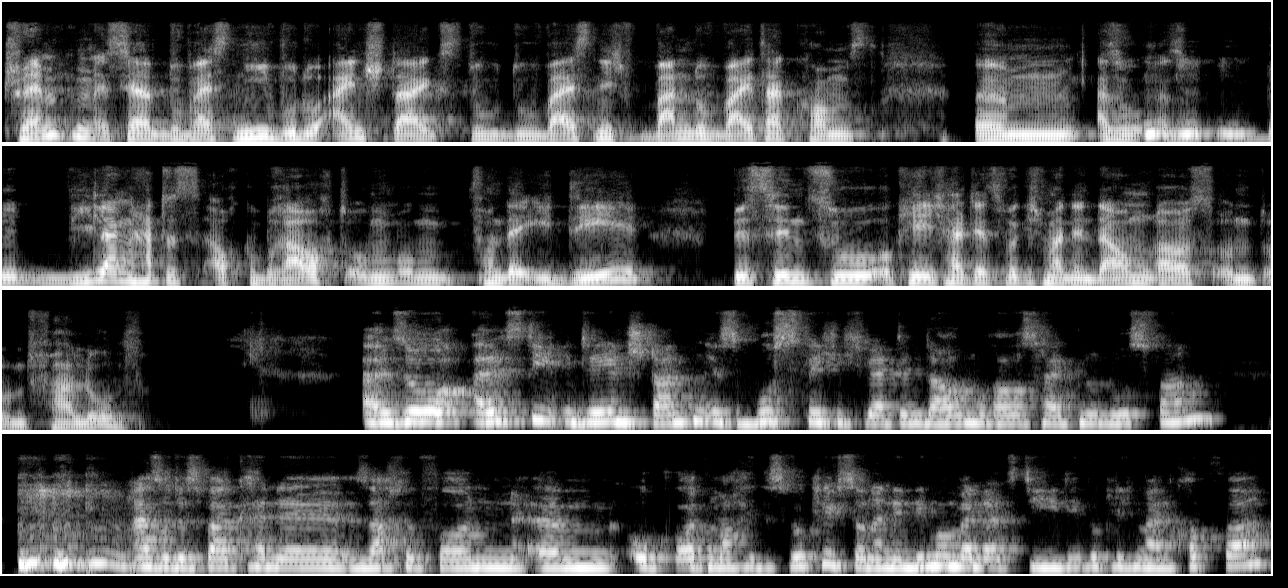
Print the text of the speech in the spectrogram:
Trampen ist ja, du weißt nie, wo du einsteigst, du, du weißt nicht, wann du weiterkommst. Ähm, also, also mhm. wie lange hat es auch gebraucht, um, um von der Idee bis hin zu, okay, ich halte jetzt wirklich mal den Daumen raus und, und fahr los? Also als die Idee entstanden ist, wusste ich, ich werde den Daumen raushalten und losfahren. Also das war keine Sache von, ähm, oh Gott, mache ich das wirklich, sondern in dem Moment, als die Idee wirklich in meinem Kopf war,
